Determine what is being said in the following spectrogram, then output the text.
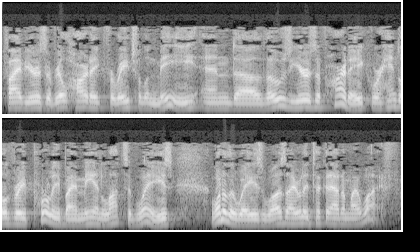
five years of real heartache for Rachel and me. And uh, those years of heartache were handled very poorly by me in lots of ways. One of the ways was I really took it out on my wife.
